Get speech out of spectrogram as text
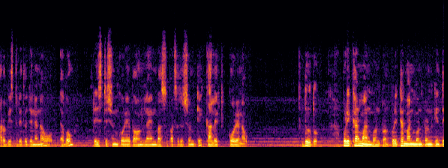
আরও বিস্তারিত জেনে নাও এবং রেজিস্ট্রেশন করে বা অনলাইন বা সুপার সাজেশনটি কালেক্ট করে নাও। দ্রুত। পরীক্ষার মান বন্টন পরীক্ষার মান বন্টন কিন্তু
